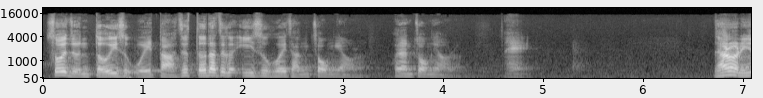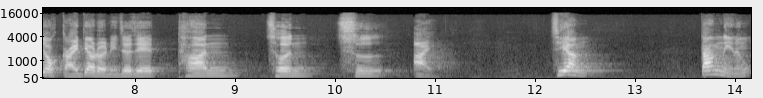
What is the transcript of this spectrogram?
所以人得一是伟大，就得到这个一是非常重要了，非常重要了，哎，然后你就改掉了你这些贪嗔痴爱，这样，当你能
